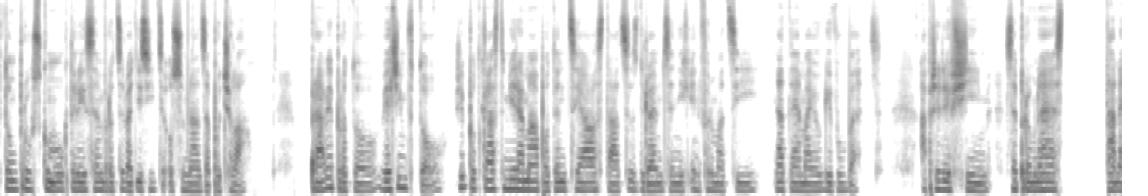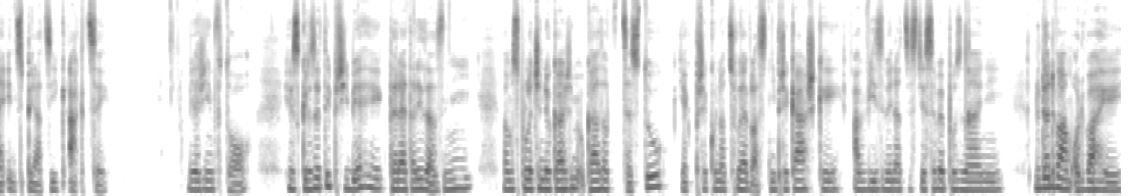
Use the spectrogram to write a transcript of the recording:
V tom průzkumu, který jsem v roce 2018 započala. Právě proto věřím v to, že podcast Míra má potenciál stát se zdrojem cených informací na téma jogy vůbec. A především se pro mne stane inspirací k akci. Věřím v to, že skrze ty příběhy, které tady zazní, vám společně dokážeme ukázat cestu, jak překonat své vlastní překážky a výzvy na cestě sebepoznání, dodat vám odvahy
